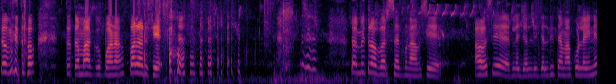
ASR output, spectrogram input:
તો મિત્રો, તો તમાકુ પણ પરડશે તો મિત્રો, વરસાદ પણ આવશે. આવશે એટલે જલ્દી જલ્દી તમાકુ લઈને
